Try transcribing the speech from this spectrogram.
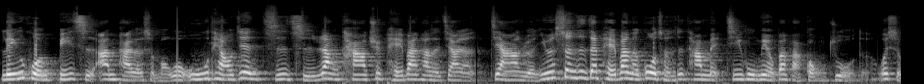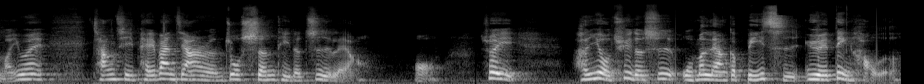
灵魂彼此安排了什么？我无条件支持，让他去陪伴他的家人。家人，因为甚至在陪伴的过程是他没几乎没有办法工作的。为什么？因为长期陪伴家人做身体的治疗哦。所以很有趣的是，我们两个彼此约定好了，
